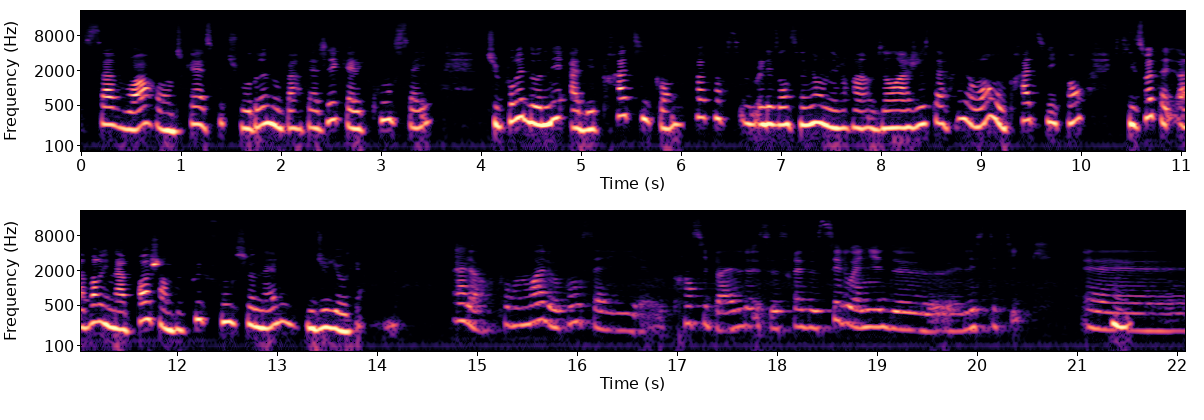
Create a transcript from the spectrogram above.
savoir, en tout cas, est-ce que tu voudrais nous partager quels conseils tu pourrais donner à des pratiquants, pas forcément les enseignants, on y viendra juste après, mais vraiment aux pratiquants qui souhaitent avoir une approche un peu plus fonctionnelle du yoga alors, pour moi, le conseil euh, principal, ce serait de s'éloigner de l'esthétique euh,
